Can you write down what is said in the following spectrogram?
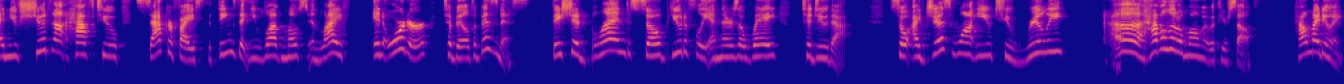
And you should not have to sacrifice the things that you love most in life in order to build a business. They should blend so beautifully. And there's a way to do that. So I just want you to really uh, have a little moment with yourself. How am I doing?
